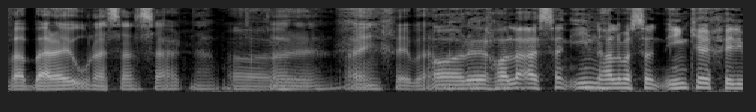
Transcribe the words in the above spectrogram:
و برای اون اصلا سرد نبود. آره, آره. و این خیلی آره حالا اصلا این حالا مثلا این که خیلی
